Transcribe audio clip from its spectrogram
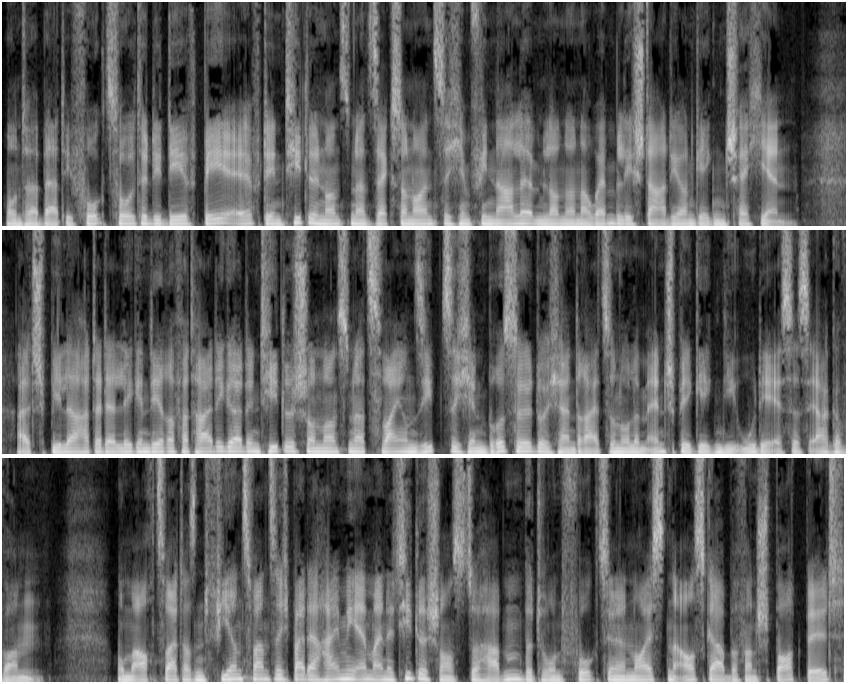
Unter Berti Vogts holte die DFB 11 den Titel 1996 im Finale im Londoner Wembley-Stadion gegen Tschechien. Als Spieler hatte der legendäre Verteidiger den Titel schon 1972 in Brüssel durch ein 3 zu 0 im Endspiel gegen die UdSSR gewonnen. Um auch 2024 bei der Heim-EM eine Titelchance zu haben, betont Vogts in der neuesten Ausgabe von Sportbild,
